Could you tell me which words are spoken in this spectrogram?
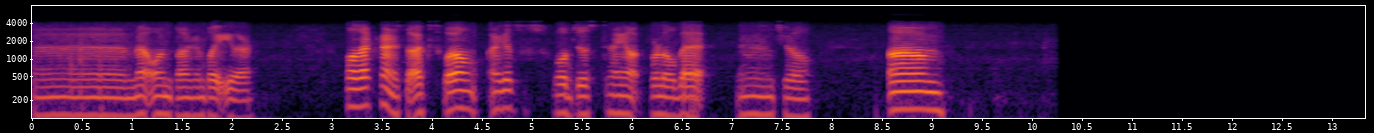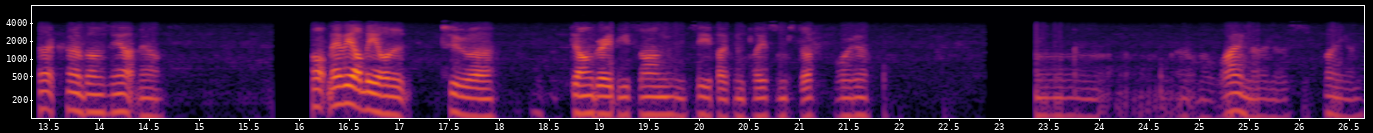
And that one's not going to play either. Well, that kind of sucks. Well, I guess we'll just hang out for a little bit and chill. Um, that kind of bums me out now. Well, maybe I'll be able to to uh, downgrade these songs and see if I can play some stuff for you. Uh, I don't know why none of this is playing.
